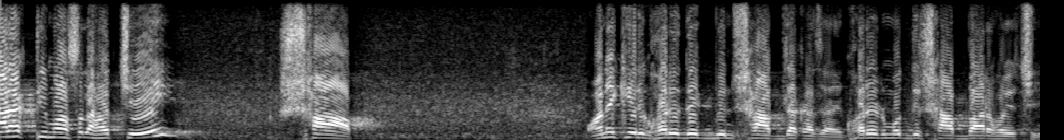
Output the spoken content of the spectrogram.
আর একটি মশলা হচ্ছে সাপ। অনেকের ঘরে দেখবেন সাপ দেখা যায়, ঘরের মধ্যে সাপ বার হয়েছে।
